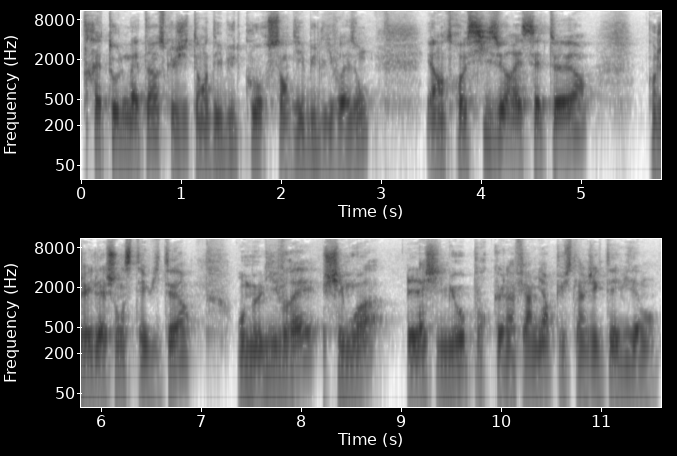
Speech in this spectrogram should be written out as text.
très tôt le matin, parce que j'étais en début de course, en début de livraison. Et entre 6h et 7h, quand j'avais de la chance, c'était 8h, on me livrait chez moi la chimio pour que l'infirmière puisse l'injecter, évidemment.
